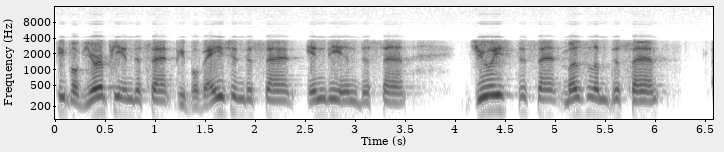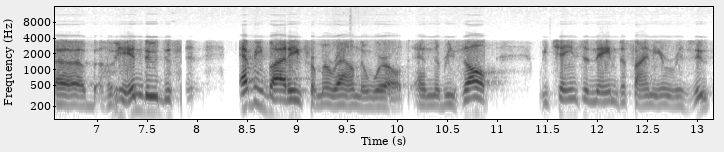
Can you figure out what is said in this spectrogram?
people of European descent, people of Asian descent, Indian descent, Jewish descent, Muslim descent, uh, Hindu descent, everybody from around the world. And the result, we changed the name to Finding Your Roots.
